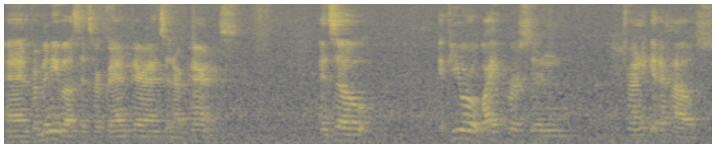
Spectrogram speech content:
And for many of us, it's our grandparents and our parents. And so if you were a white person trying to get a house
